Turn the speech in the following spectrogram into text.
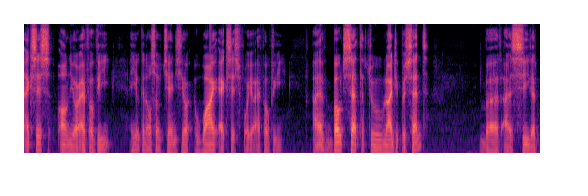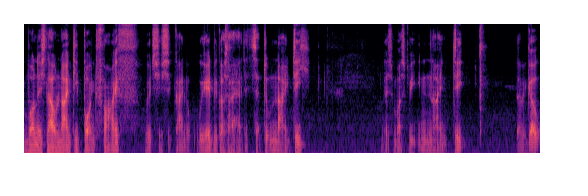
axis on your FOV and you can also change your Y axis for your FOV. I have both set to 90% but I see that one is now 90.5 which is kind of weird because I had it set to 90. This must be 90. There we go.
